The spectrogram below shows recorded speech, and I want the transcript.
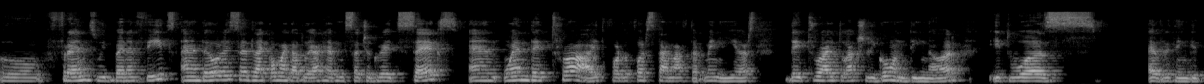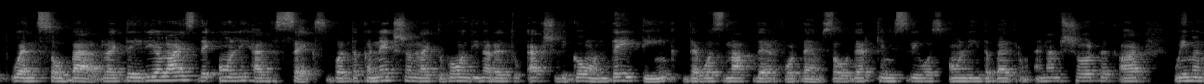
uh, friends with benefits. And they always said like oh my god we are having such a great sex. And when they tried for the first time after many years they tried to actually go on dinner. It was everything it went so bad. Like they realized they only had the sex but the connection like to go on dinner and to actually go on dating there was not there for them. So their chemistry was only in the bedroom. And i'm sure that are women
